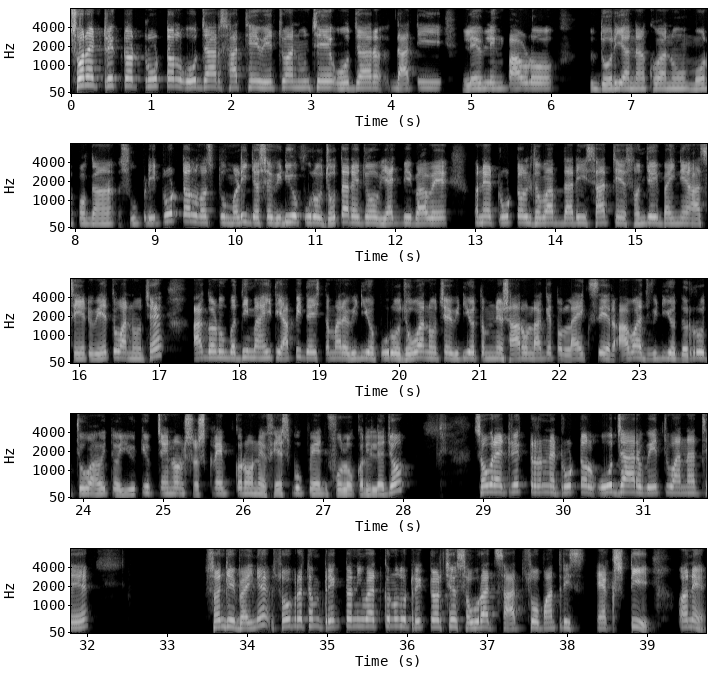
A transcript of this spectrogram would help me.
સ્વરાજ tractor total ઓજાર સાથે વેચવાનું છે. ઓજાર, દાંતી, લેવલિંગ પાવડો, દોરિયા નાખવાનું, મોરપગા, સુપડી ટોટલ વસ્તુ મળી જશે. વીડિયો પૂરો જોતા રહેજો, વ્યાજબી ભાવે અને ટોટલ જવાબદારી સાથે સંજયભાઈને આ સેટ વેચવાનો છે. આગળ હું બધી માહિતી આપી દઈશ, તમારે વીડિયો પૂરો જોવાનો છે. વીડિયો તમને સારો લાગે તો લાઇક શેર આવા જ વીડિયો દરરોજ જોવા હોય તો યુટ્યુબ ચેનલ સબસ્ક્રાઈબ કરો અને ફેસબુક પેજ ફોલો કરી લેજો. સૌરાય ટ્રેક્ટર અને ટોટલ ઓજાર વેચવાના છે. સંજયભાઈને સૌપ્રથમ ટ્રેક્ટરની વાત કરું તો ટ્રેક્ટર છે સૌરાજ સાતસો પાંત્રીસ એક્સટી અને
